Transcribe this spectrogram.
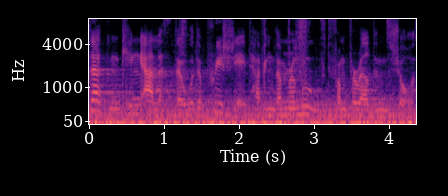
certain King Alistair would appreciate having them removed from Ferelden's shores.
